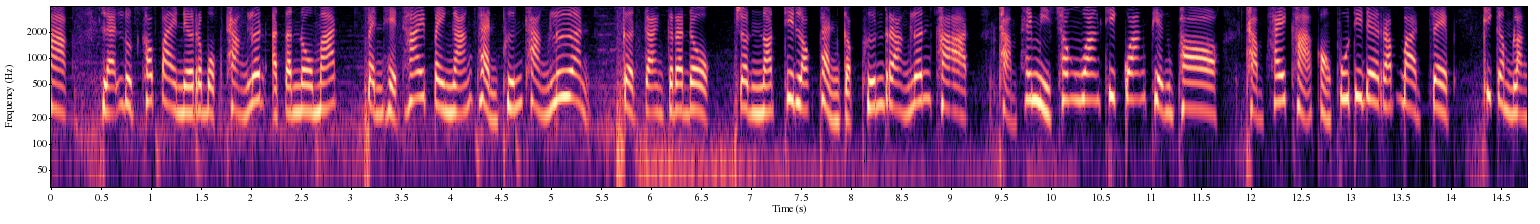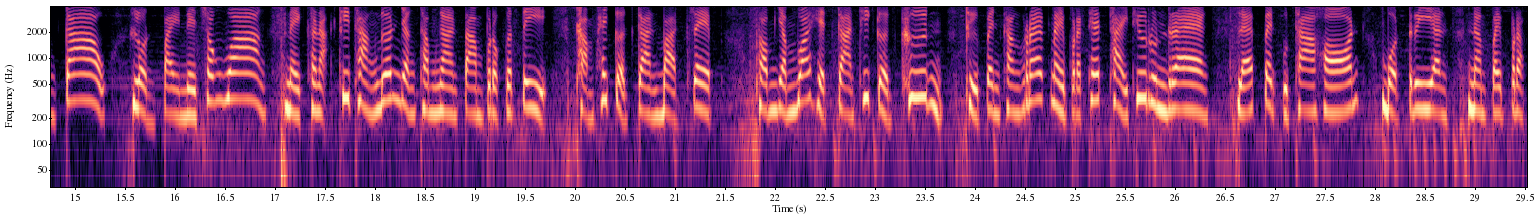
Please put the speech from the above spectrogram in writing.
หัก และหลุดเข้าไปในระบบทางเลื่อนอัตโนมัติ เป็นเหตุให้ไปง้างแผ่นพื้นทางเลื่อน เกิดการกระดก จนน็อตที่ล็อกแผ่นกับพื้นรางเลื่อนขาดทำให้มีช่องว่างที่กว้างเพียงพอทำให้ขาของผู้ที่ได้รับบาดเจ็บที่กำลังก้าวหล่นไปในช่องว่าง ในขณะที่ทางเลื่อนยังทำงานตามปกติทำให้เกิดการบาดเจ็บ พร้อมย้ำว่าเหตุการณ์ที่เกิดขึ้น ถือเป็นครั้งแรกในประเทศไทยที่รุนแรง และเป็นอุทาหรณ์บทเรียนนำไปปรับ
